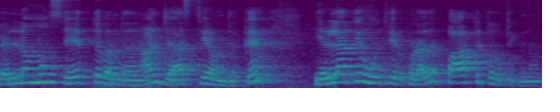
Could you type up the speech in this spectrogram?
வெள்ளமும் சேர்த்து வந்ததுனால ஜாஸ்தியாக வந்திருக்கு. எல்லாத்தையும் ஊற்றிடக்கூடாது பார்த்துட்டு ஊற்றிக்கணும்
